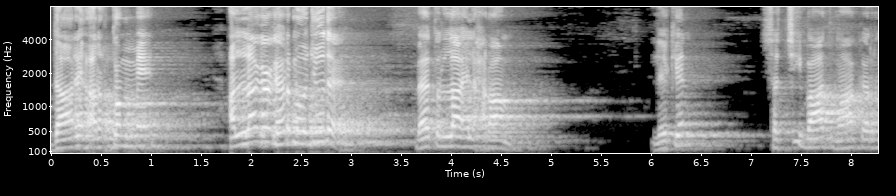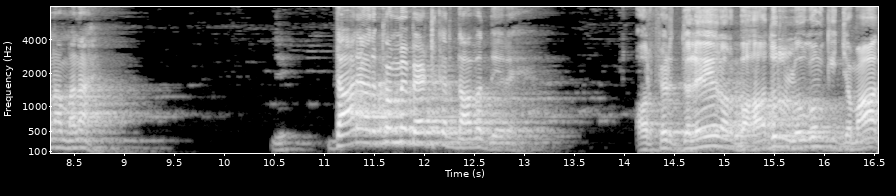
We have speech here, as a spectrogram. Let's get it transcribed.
دار ارکم میں اللہ کا گھر موجود ہے، بیت اللہ الحرام۔ لیکن سچی بات وہاں کرنا منع ہے۔ جی، دار ارکم میں بیٹھ کر دعوت دے رہے ہیں۔ اور پھر دلیر اور بہادر لوگوں کی جماعت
